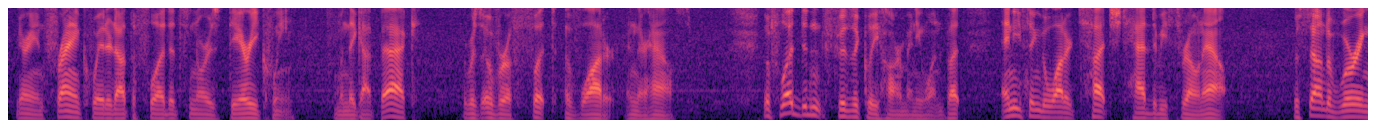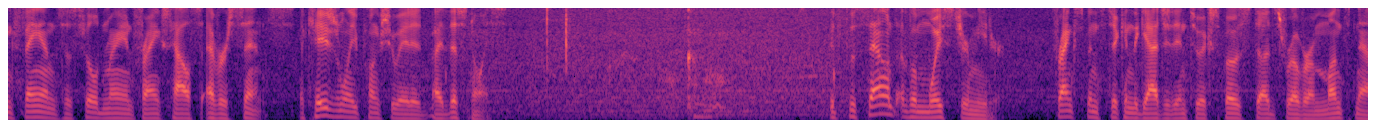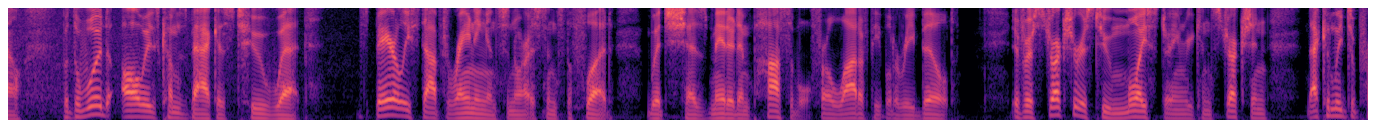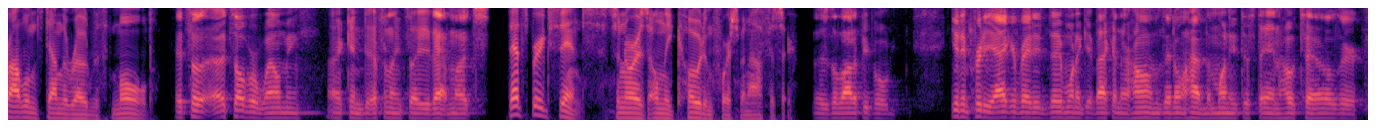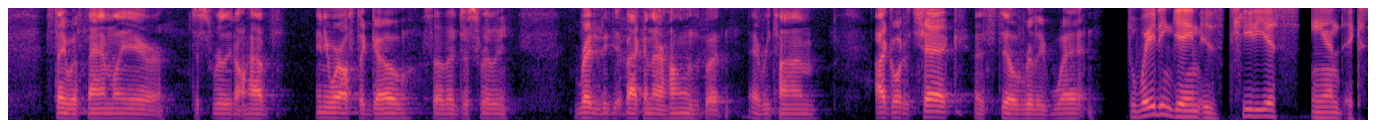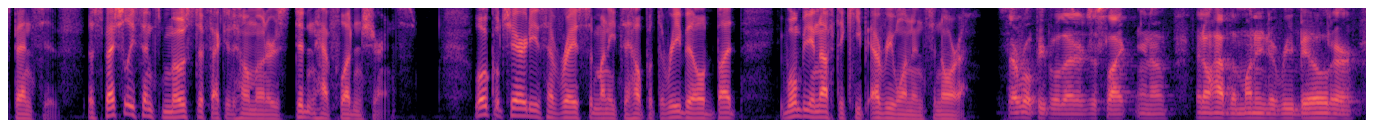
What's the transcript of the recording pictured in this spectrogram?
Mary and Frank waited out the flood at Sonora's Dairy Queen. When they got back, there was over a foot of water in their house. The flood didn't physically harm anyone, but anything the water touched had to be thrown out. The sound of whirring fans has filled Mary and Frank's house ever since, occasionally punctuated by this noise. Oh, come on. It's the sound of a moisture meter. Frank's been sticking the gadget into exposed studs for over a month now, but the wood always comes back as too wet. It's barely stopped raining in Sonora since the flood, which has made it impossible for a lot of people to rebuild. If a structure is too moist during reconstruction, that can lead to problems down the road with mold. It's a, it's overwhelming. I can definitely tell you that much. That's Berg Sims, Sonora's only code enforcement officer. There's a lot of people getting pretty aggravated. They want to get back in their homes. They don't have the money to stay in hotels or stay with family or just really don't have anywhere else to go. So they're just really ready to get back in their homes. But every time I go to check, it's still really wet. The waiting game is tedious and expensive, especially since most affected homeowners didn't have flood insurance. Local charities have raised some money to help with the rebuild, but it won't be enough to keep everyone in Sonora. Several people that are just like, you know, they don't have the money to rebuild or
